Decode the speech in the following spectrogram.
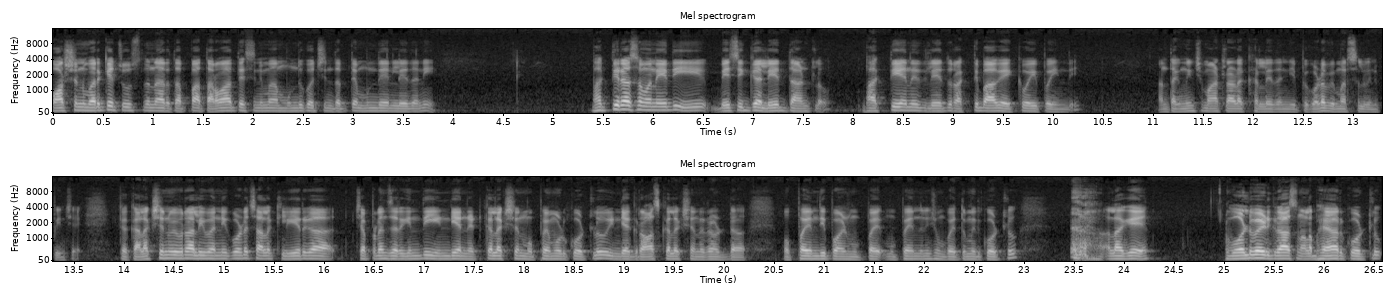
పోర్షన్ వరకే చూస్తున్నారు తప్ప తర్వాతే సినిమా ముందుకు వచ్చింది తప్పితే ముందేం లేదని. భక్తి రసం అనేది బేసిక్గా లేదు దాంట్లో. భక్తి అనేది లేదు రక్తి బాగా ఎక్కువైపోయింది. అంతకుమించి మాట్లాడక్కర్లేదని చెప్పి కూడా విమర్శలు వినిపించాయి. ఇక కలెక్షన్ వివరాలు ఇవన్నీ కూడా చాలా క్లియర్గా చెప్పడం జరిగింది. ఇండియా నెట్ కలెక్షన్ ముప్పై మూడు కోట్లు ఇండియా గ్రాస్ కలెక్షన్ అరౌండ్ ముప్పై ఎనిమిది పాయింట్ ముప్పై ముప్పై ఎనిమిది నుంచి ముప్పై తొమ్మిది కోట్లు. అలాగే వరల్డ్ వైడ్ గ్రాస్ నలభై ఆరు కోట్లు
